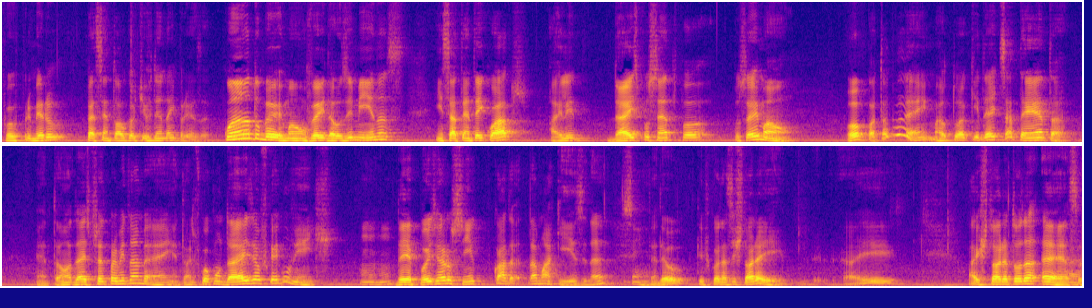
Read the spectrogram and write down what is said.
Foi o primeiro percentual que eu tive dentro da empresa. Quando meu irmão veio da Uzi Minas, em 74, aí ele 10% para o seu irmão. Opa, tudo bem, mas eu estou aqui desde 70. Então 10% para mim também. Então ele ficou com 10 e eu fiquei com 20. Uhum. Depois vieram 5 por causa da Marquise, né? Sim. Entendeu? Que ficou nessa história aí. Aí a história toda é essa,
